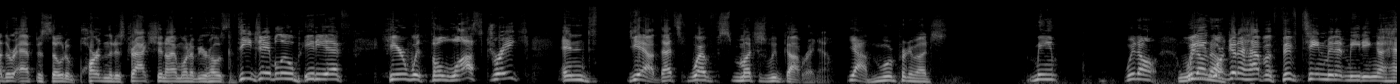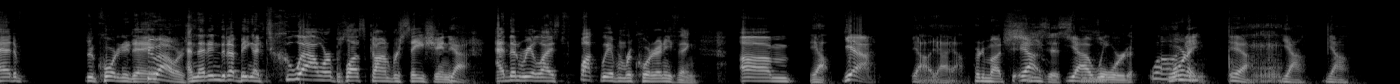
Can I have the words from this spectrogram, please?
another episode of Pardon the Distraction. I'm one of your hosts, DJ Blue PDX, here with the Lost Drake. And yeah, that's as much as we've got right now. Yeah, we're pretty much. I mean, we don't. We, We, don't know. were going to have a 15 minute meeting ahead of recording today. Two hours. And that ended up being a two hour plus conversation. Yeah. And then realized, fuck, we haven't recorded anything. Um, yeah, yeah. yeah, yeah, yeah. Pretty much. Yeah, Jesus yeah. we- Lord. well, I mean, Morning. yeah, yeah, yeah.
